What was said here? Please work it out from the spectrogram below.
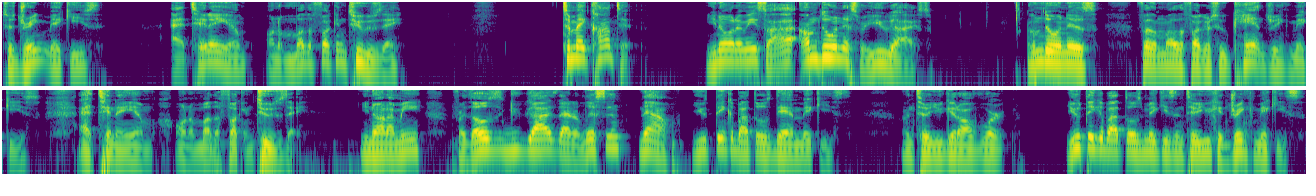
to drink Mickey's at 10 a.m. on a motherfucking Tuesday to make content. You know what I mean? So I, I'm doing this for you guys. I'm doing this for the motherfuckers who can't drink Mickey's at 10 a.m. on a motherfucking Tuesday. You know what I mean? For those of you guys that are listening, now you think about those damn Mickey's until you get off work. You think about those Mickey's until you can drink Mickey's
